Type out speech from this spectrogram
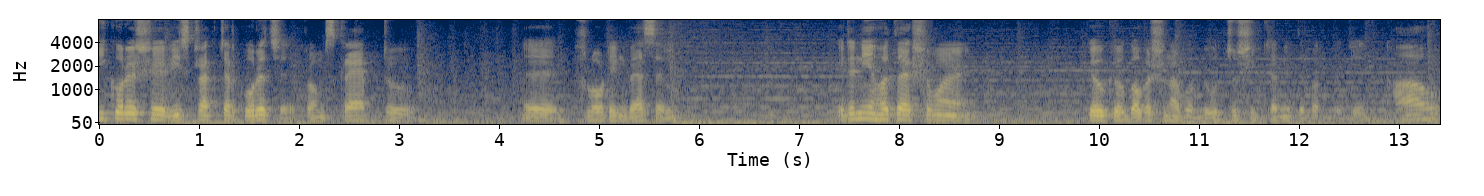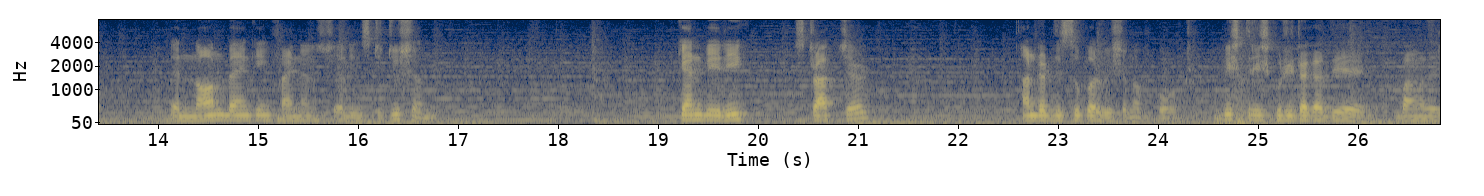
কি করে সে রিস্ট্রাকচার করেছে from scrap to floating vessel এটা নিয়ে হয়তো একসময় কেউ কেউ গবেষণা করবে উচ্চশিক্ষা নিতে পারবে যে how a non banking financial institution can be restructured under the supervision of court বিশ ত্রিশ কোটি টাকা দিয়ে বাংলাদেশ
